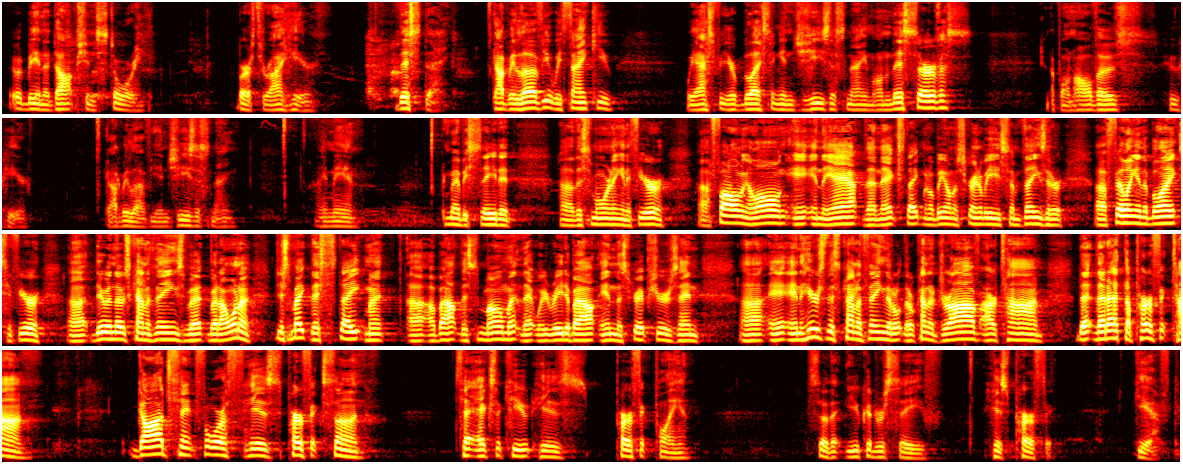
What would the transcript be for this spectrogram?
there would be an adoption story birthed right here this day. God, we love you. We thank you. We ask for your blessing in Jesus' name on this service and upon all those who hear. God, we love you. In Jesus' name, amen. You may be seated uh, this morning. And if you're uh, following along in, in, the app, the next statement will be on the screen. Will be some things that are uh, filling in the blanks if you're uh, doing those kind of things. But, but I want to just make this statement uh, about this moment that we read about in the scriptures. And, uh, and, and, here's this kind of thing that'll, that'll kind of drive our time that, that at the perfect time, God sent forth his perfect son to execute his perfect plan so that you could receive his perfect gift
